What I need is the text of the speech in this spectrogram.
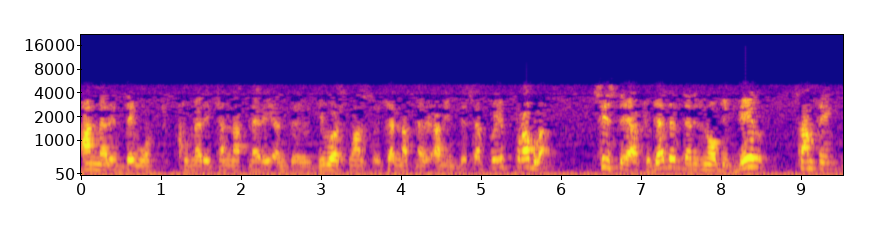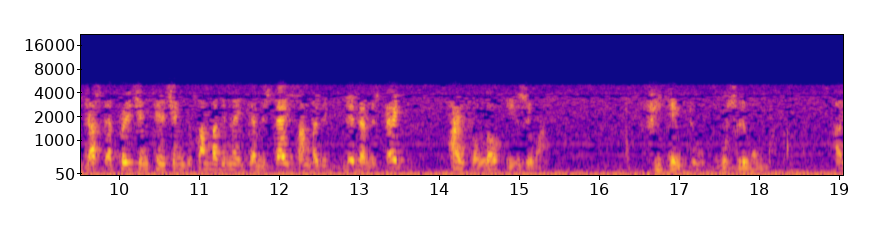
unmarried, they want to marry, cannot marry, and uh, divorced ones cannot marry. I mean, this is a big problem. Since they are together, there is no big deal. Something, just a preaching, teaching, somebody make a mistake, somebody did a mistake. I follow easy one. Fitting to Muslim Ummah. I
